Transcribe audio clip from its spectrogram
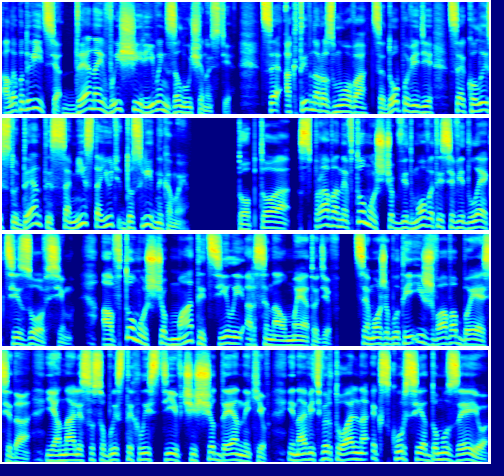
Але подивіться, де найвищий рівень залученості. Це активна розмова, це доповіді, це коли студенти самі стають дослідниками. Тобто справа не в тому, щоб відмовитися від лекцій зовсім, а в тому, щоб мати цілий арсенал методів. Це може бути і жвава бесіда, і аналіз особистих листів чи щоденників, і навіть віртуальна екскурсія до музею.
